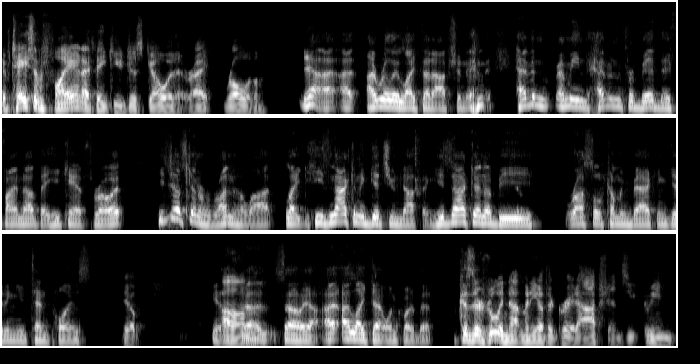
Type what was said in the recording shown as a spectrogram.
if Taysom's playing, I think you just go with it, right? Roll with him. Yeah, I, I- really like that option. And heaven, I mean, heaven forbid they find out that he can't throw it. He's just going to run it a lot. Like he's not going to get you nothing. He's not going to be Russell coming back and getting you 10 points. Yep. You know, Um, uh, so yeah, I, I like that one quite a bit. because there's really not many other great options. I mean,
